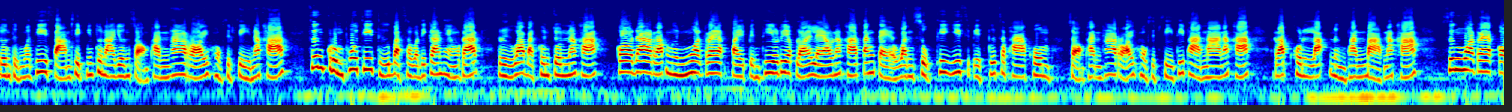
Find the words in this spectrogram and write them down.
จนถึงวันที่ 30 มิถุนายน 2564 นะคะ ซึ่งกลุ่มผู้ที่ถือบัตรสวัสดิการแห่งรัฐ หรือว่าบัตรคนจนนะคะ ก็ได้รับเงินงวดแรกไปเป็นที่เรียบร้อยแล้วนะคะ ตั้งแต่วันศุกร์ที่ 21 พฤษภาคม 2564 ที่ผ่านมานะคะ รับคนละ 1,000 บาทนะคะซึ่งงวดแรกก็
